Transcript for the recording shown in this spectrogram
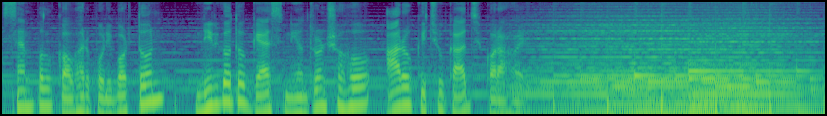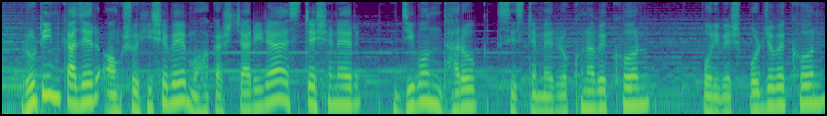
স্যাম্পল কভার পরিবর্তন, নির্গত গ্যাস নিয়ন্ত্রণ সহ আরও কিছু কাজ করা হয়। রুটিন কাজের অংশ হিসেবে মহাকাশচারীরা স্টেশনের জীবনধারক সিস্টেমের রক্ষণাবেক্ষণ, পরিবেশ পর্যবেক্ষণ,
